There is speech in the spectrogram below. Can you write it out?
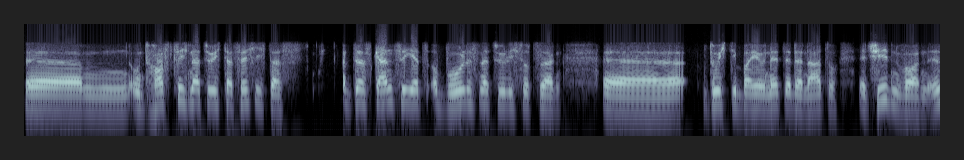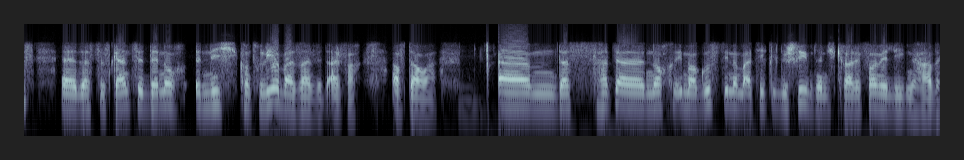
ähm, und hofft sich natürlich tatsächlich, dass das Ganze jetzt, obwohl es natürlich sozusagen äh, durch die Bajonette der NATO entschieden worden ist, äh, dass das Ganze dennoch nicht kontrollierbar sein wird, einfach auf Dauer. Ähm, das hat er noch im August in einem Artikel geschrieben, den ich gerade vor mir liegen habe.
